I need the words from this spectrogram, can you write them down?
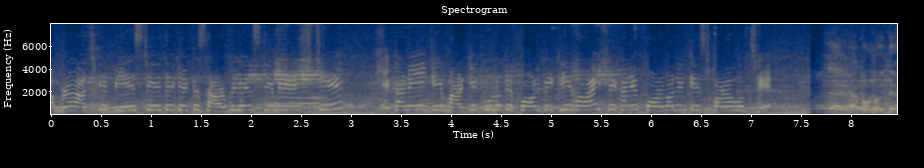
আমরা আজকে বিএসটিআই থেকে একটা সার্ভিলেন্স টিমে এসেছি। এখানে যে মার্কেটগুলোতে ফল বিক্রি হয় সেখানে ফরমালিন টেস্ট করা হচ্ছে। এখন ওই যে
